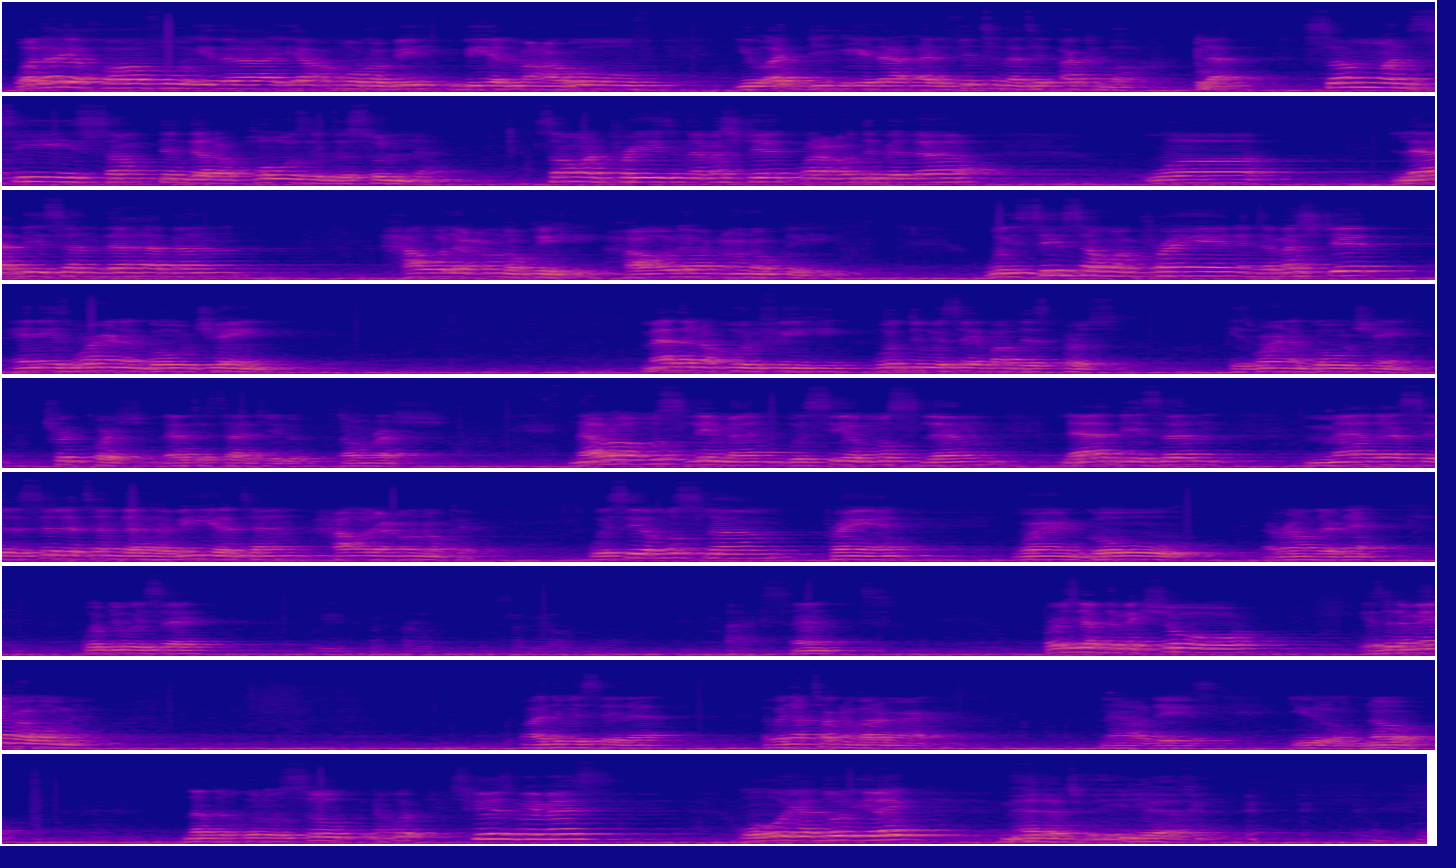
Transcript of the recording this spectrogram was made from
ولا يخاف إذا يأمر به بالمعروف يؤدي إلى الفتنة الأكبر لا someone sees something that opposes the sunnah someone prays in the masjid ونعوذ بالله ولابسا ذهبا حول عنقه حول عنقه we see someone praying in the masjid and he's wearing a gold chain ماذا نقول فيه what do we say about this person he's wearing a gold chain trick question لا تستعجلوا don't rush نرى مسلما we see a Muslim لابسا ماذا سلسلة ذهبية حول عنقه we see a Muslim praying wearing gold around their neck what do we say We need to confirm if it's a male or female. accent First, you have to make sure is it a man or a woman? Why do we say that? We're not talking about America. Nowadays, you don't know. Excuse me, miss.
